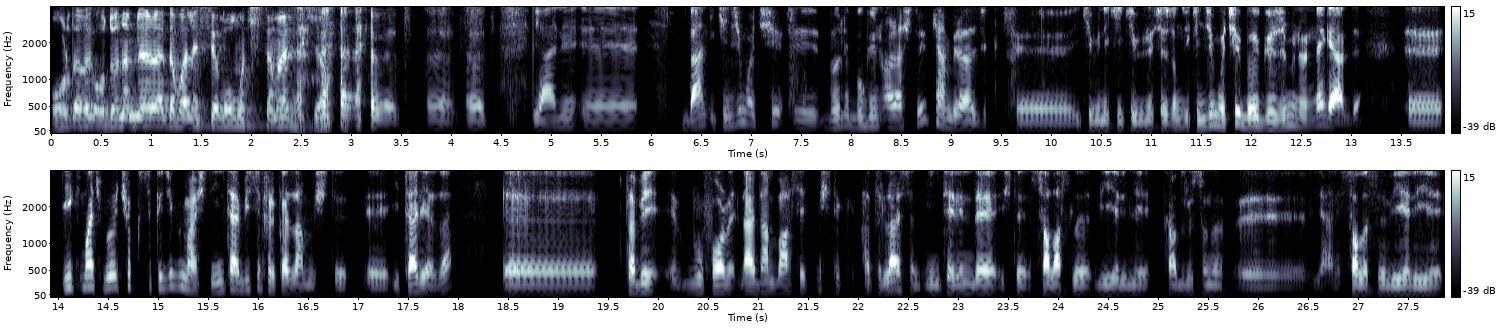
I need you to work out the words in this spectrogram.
orada o dönemler herhalde Valencia'lı olmak istemezdik ya. evet, evet, evet. Yani e, ben ikinci maçı e, böyle bugün araştırırken birazcık e, 2002-2003 sezonu ikinci maçı böyle gözümün önüne geldi. E, ilk maç böyle çok sıkıcı bir maçtı. Inter 1-0 kazanmıştı e, İtalya'da. E, tabii bu forvetlerden bahsetmiştik hatırlarsın. Inter'in de işte Salaslı, Vieri'li kadrosunu e, yani Salas'ı, Vieri'yi,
